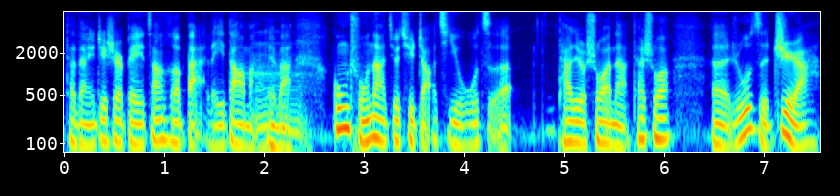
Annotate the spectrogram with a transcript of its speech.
他等于这事儿被臧和摆了一道嘛，对吧？？公厨呢就去找季武子，他就说呢，他说，呃，孺子志啊，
